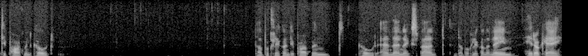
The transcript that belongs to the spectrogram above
department code. Double click on department code and then expand, double click on the name, hit OK.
